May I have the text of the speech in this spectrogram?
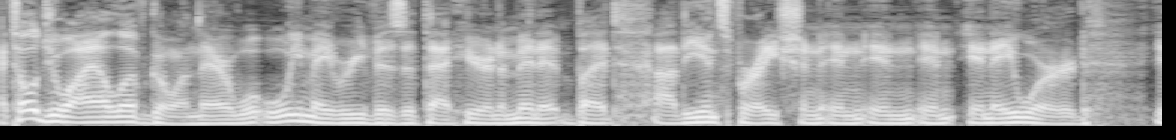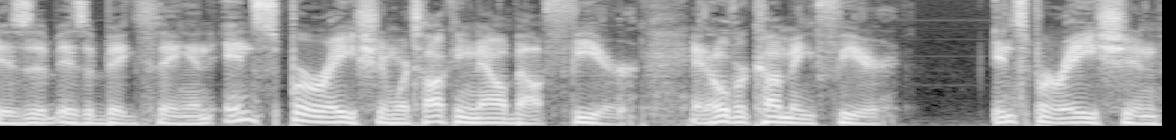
I told you why I love going there. We may revisit that here in a minute, but uh, the inspiration in, in, in, in, a word is a, is a big thing. And inspiration, we're talking now about fear and overcoming fear. Inspiration,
